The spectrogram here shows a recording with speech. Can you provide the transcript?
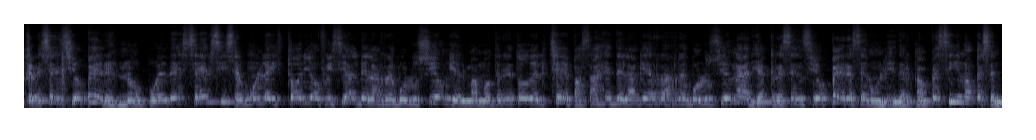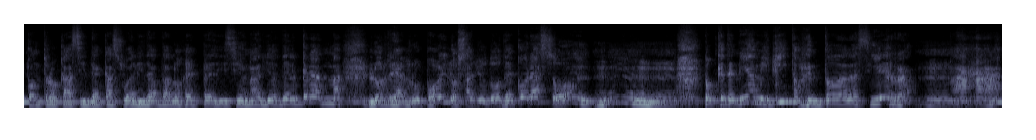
Crescencio Pérez no puede ser si según la historia oficial de la revolución y el mamotreto del Che, pasajes de la guerra revolucionaria, Crescencio Pérez era un líder campesino que se encontró casi de casualidad a los expedicionarios del Granma, los reagrupó y los ayudó de corazón. Mm, porque tenía amiguitos en toda la sierra. Mm, ajá.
